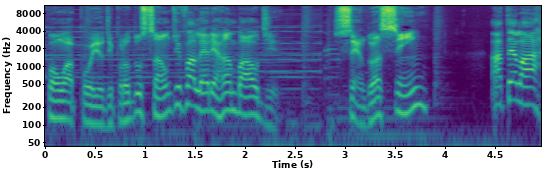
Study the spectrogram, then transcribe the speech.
com o apoio de produção de Valéria Rambaldi. Sendo assim, até lá!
